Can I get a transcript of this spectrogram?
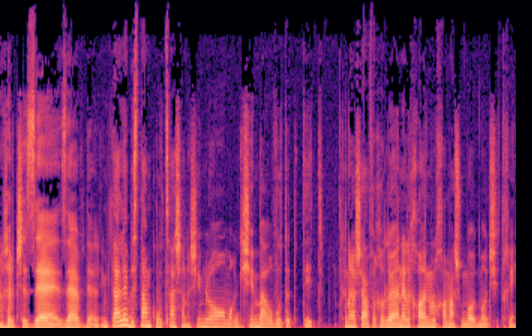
אני חושבת שזה ההבדל. אם תעלה בסתם קבוצה שאנשים לא מרגישים בערבות הדתית, כנראה שאף אחד לא יענה לך, יענו לך משהו מאוד מאוד שטחי.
